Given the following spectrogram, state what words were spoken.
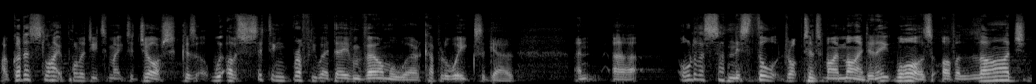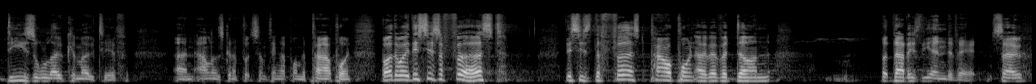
I've got a slight apology to make to Josh because I was sitting roughly where Dave and Velma were a couple of weeks ago, and uh, all of a sudden this thought dropped into my mind, and it was of a large diesel locomotive. And Alan's going to put something up on the PowerPoint. By the way, this is a first. This is the first PowerPoint I've ever done, but that is the end of it. So.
